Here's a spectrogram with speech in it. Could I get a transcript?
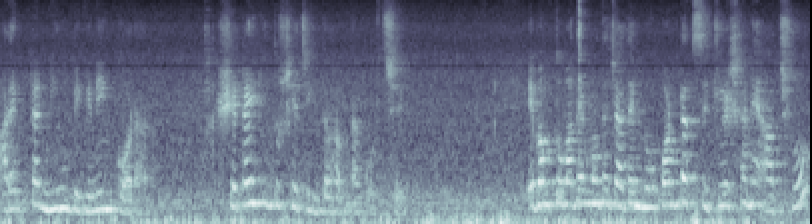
আরেকটা নিউ বিগিনিং করার। সেটাই কিন্তু সে চিন্তা ভাবনা করছে। এবং তোমাদের মধ্যে যাদের নো কন্ট্যাক্ট সিচুয়েশানে আছো,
